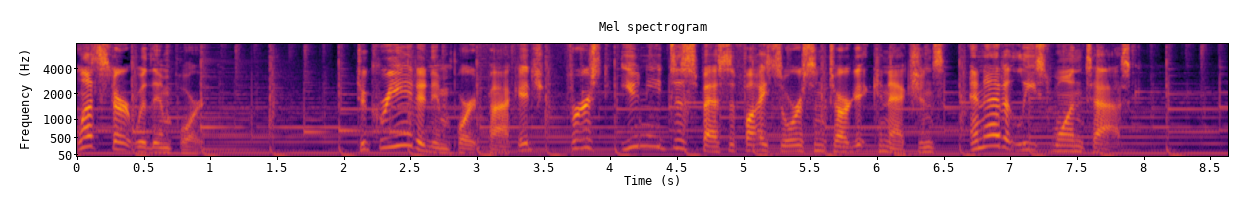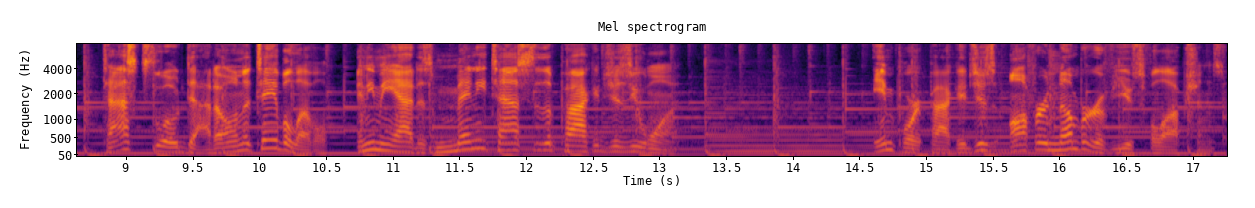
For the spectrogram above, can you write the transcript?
Let's start with import. To create an import package, first you need to specify source and target connections and add at least one task. Tasks load data on a table level, and you may add as many tasks to the package as you want. Import packages offer a number of useful options.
